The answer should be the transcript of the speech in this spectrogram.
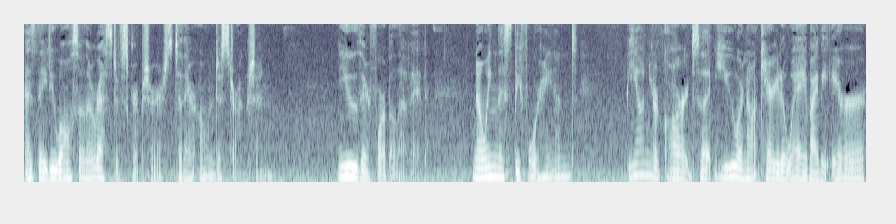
as they do also the rest of Scriptures, to their own destruction. You, therefore, beloved, knowing this beforehand, be on your guard so that you are not carried away by the error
